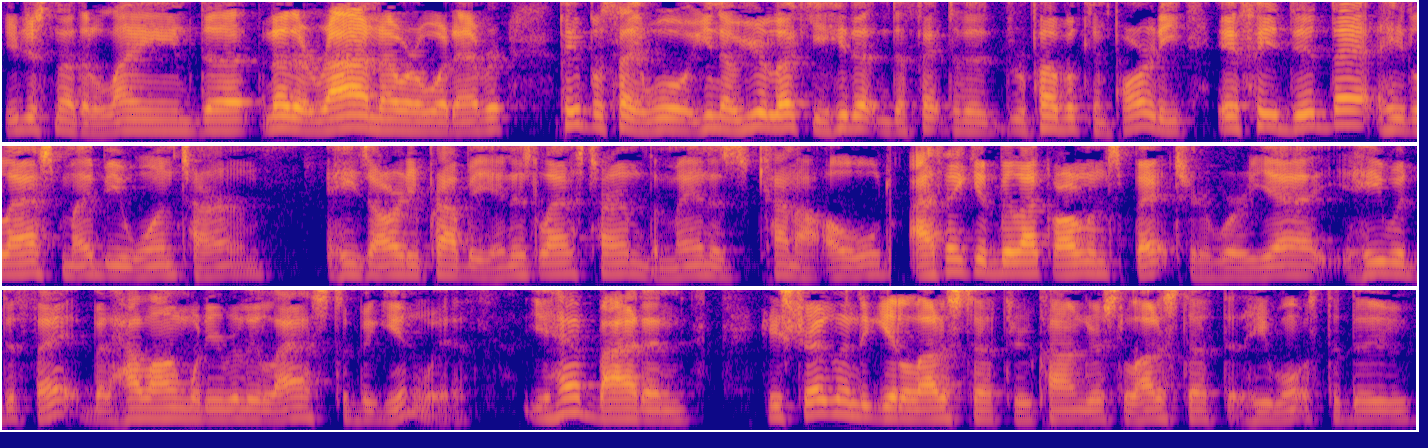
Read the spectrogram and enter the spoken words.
You're just another lame duck, another RINO or whatever. People say, Well, you know, you're lucky he doesn't defect to the Republican Party. If he did that, he'd last maybe one term. He's already probably in his last term. The man is kind of old. I think it'd be like Arlen Specter, where, yeah, he would defect, but how long would he really last to begin with? You have Biden He's struggling to get a lot of stuff through Congress. A lot of stuff that he wants to do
